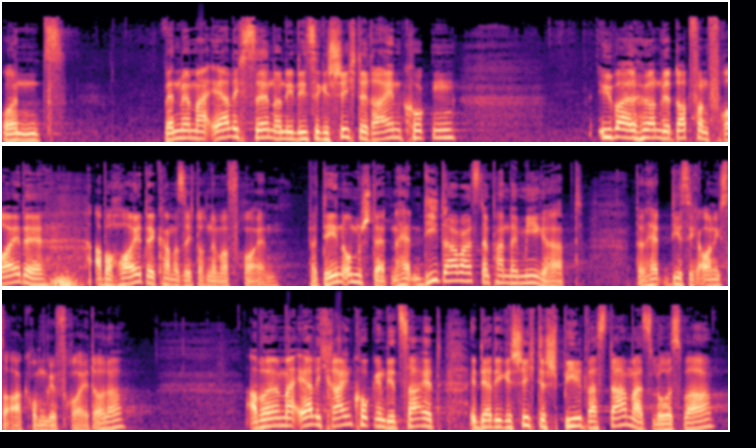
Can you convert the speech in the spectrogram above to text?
Und wenn wir mal ehrlich sind und in diese Geschichte reingucken, überall hören wir dort von Freude, aber heute kann man sich doch nicht mehr freuen. Bei den Umständen, hätten die damals eine Pandemie gehabt, dann hätten die sich auch nicht so arg rumgefreut, oder? Aber wenn wir ehrlich reingucken in die Zeit, in der die Geschichte spielt, was damals los war,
